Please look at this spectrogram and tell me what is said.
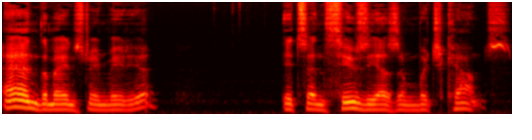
and the mainstream media. It's enthusiasm which counts.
